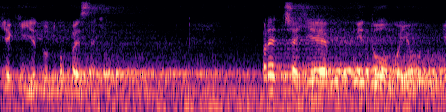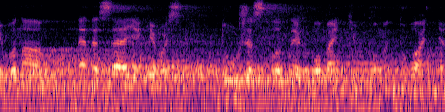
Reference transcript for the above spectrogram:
які є тут описані. Притча є відомою і вона не несе якихось дуже складних моментів коментування.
